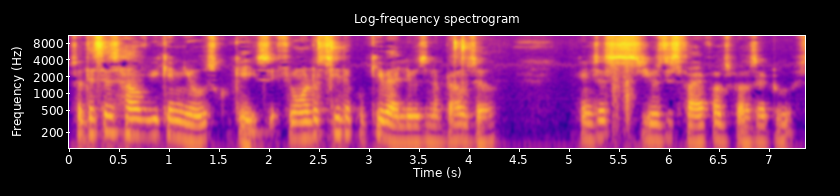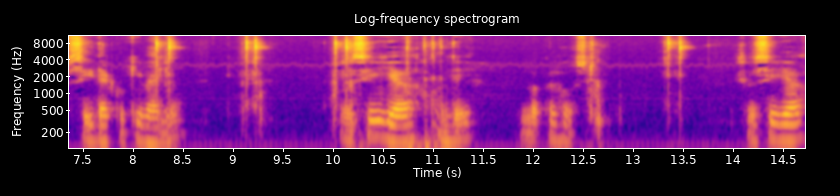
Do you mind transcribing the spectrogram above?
So this is how we can use cookies. If you want to see the cookie values in a browser, you can just use this Firefox browser to see that cookie value. You'll see here on the localhost. So see here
